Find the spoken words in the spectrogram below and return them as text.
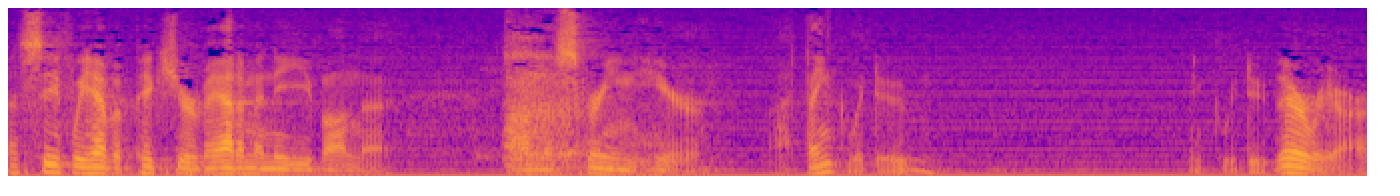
Let's see if we have a picture of Adam and Eve on the, on the screen here. I think we do. I think we do. There we are.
